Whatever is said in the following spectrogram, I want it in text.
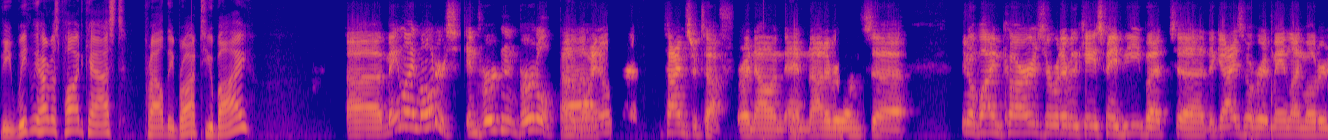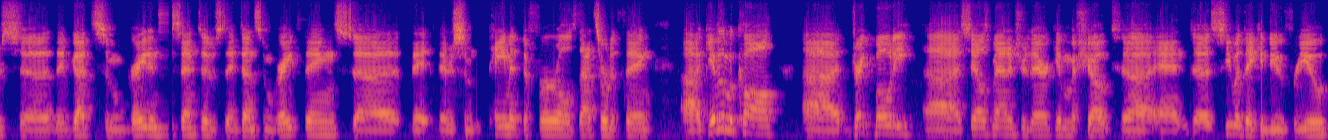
The Weekly Harvest podcast, proudly brought to you by Uh, Mainline Motors in Virden and Birtle. Uh, I know times are tough right now, and, and not everyone's uh, you know buying cars or whatever the case may be. But uh, the guys over at Mainline Motors, uh, they've got some great incentives. They've done some great things. Uh, they, there's some payment deferrals, that sort of thing. Uh, give them a call. Uh, Drake Bodie, uh, sales manager there, give them a shout and see what they can do for you.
